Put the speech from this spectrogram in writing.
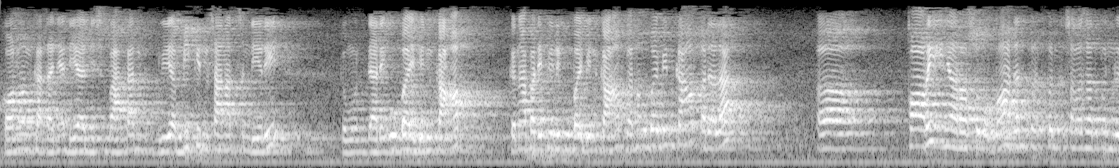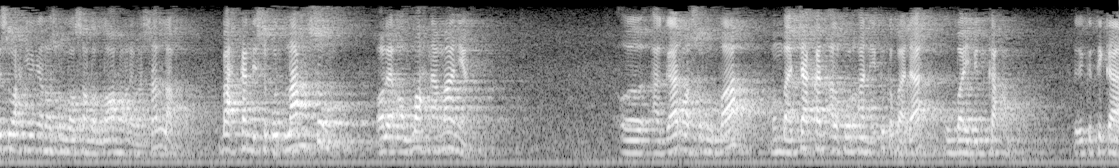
Konon katanya dia disebahkan, dia bikin sanat sendiri kemudian dari Ubay bin Ka'ab. Kenapa dipilih Ubay bin Ka'ab? Karena Ubay bin Ka'ab adalah uh, Rasulullah dan salah satu penulis wahyunya Rasulullah sallallahu alaihi wasallam. Bahkan disebut langsung oleh Allah namanya. Uh, agar Rasulullah membacakan Al-Qur'an itu kepada Ubay bin Ka'ab. Jadi ketika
